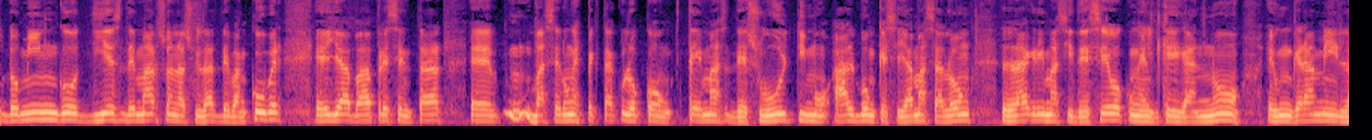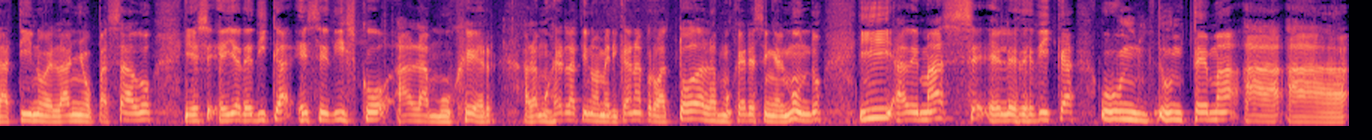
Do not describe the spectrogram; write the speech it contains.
domingo 10 de marzo en la ciudad de Vancouver. Ella va a presentar, eh, va a ser un espectáculo con temas de su último álbum que se llama Salón, Lágrimas y Deseo, con el que ganó un Grammy Latino el año pasado. Y ella dedica ese disco a la mujer, a la mujer latinoamericana, pero a todas las mujeres en el mundo. Y además eh, le dedica un, un tema a,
